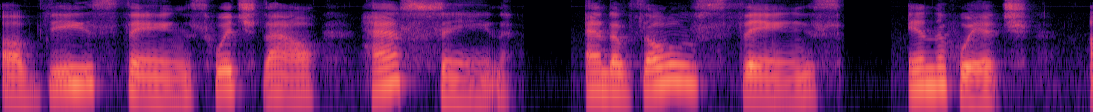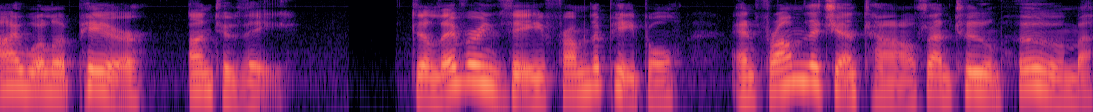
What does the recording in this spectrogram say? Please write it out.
of these things which thou hast seen, and of those things in the which I will appear unto thee, delivering thee from the people and from the Gentiles unto whom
